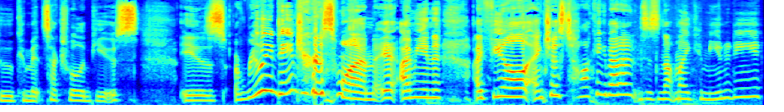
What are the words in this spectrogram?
who commit sexual abuse is a really dangerous one. I mean, I feel anxious talking about it. This is not my community.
